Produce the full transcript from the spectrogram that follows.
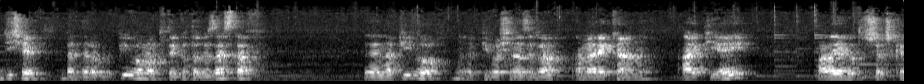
Dzisiaj będę robił piwo. Mam tutaj gotowy zestaw e, na piwo. E, Piwo się nazywa American IPA, ale ja go troszeczkę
